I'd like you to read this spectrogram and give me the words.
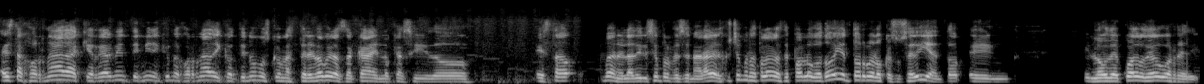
esta jornada que realmente, miren que una jornada y continuamos con las telenovelas acá en lo que ha sido esta, bueno, en la división profesional. A ver, escuchemos las palabras de Pablo Godoy en torno a lo que sucedía en lo del cuadro de Algo Ready.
